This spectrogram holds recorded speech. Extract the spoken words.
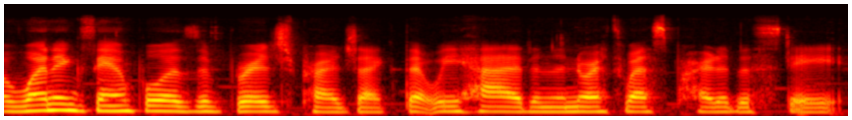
Uh, one example is a bridge project that we had in the northwest part of the state.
